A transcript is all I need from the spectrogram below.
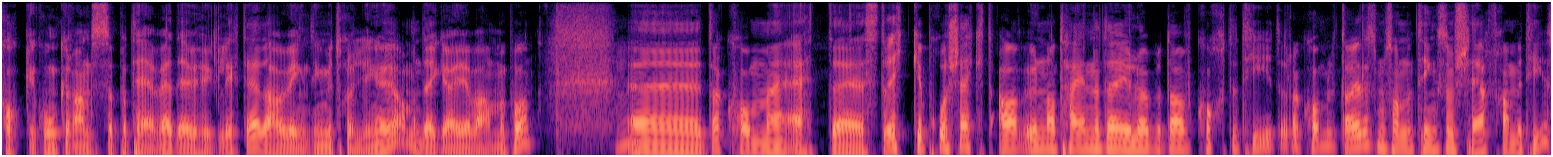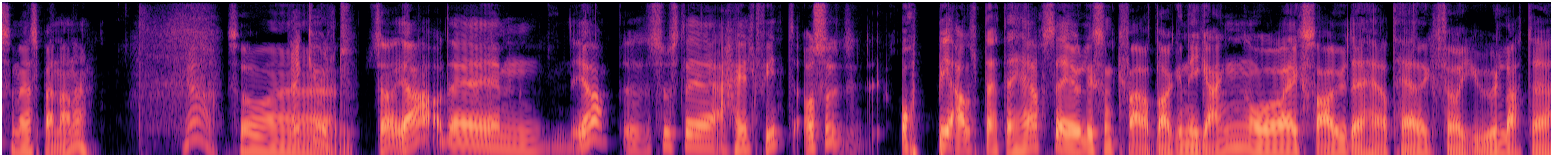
kokkekonkurranse på TV. Det er jo hyggelig, det. Det har jo ingenting med trylling å gjøre, men det er gøy å være med på. Eh, det kommer et eh, strikkeprosjekt av undertegnede i løpet av korte tid, og det, kommer, det er liksom sånne ting som skjer fram i tid, som er spennende. Ja. Så, Det er eh, kult. Så ja, jeg det Ja, syns det er helt fint. Og så oppi alt dette her, så er jo liksom hverdagen i gang, og jeg sa jo det her til deg før jul, at det,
